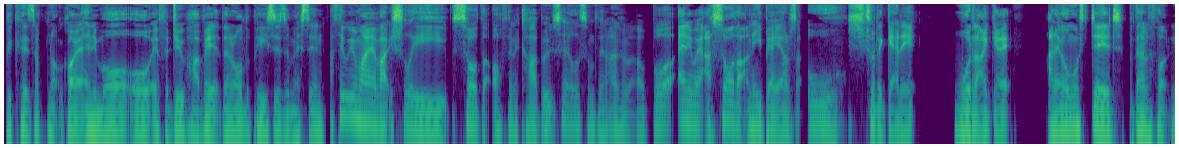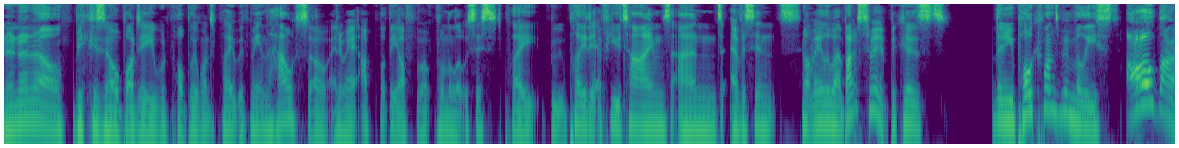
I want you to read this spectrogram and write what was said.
because I've not got it anymore. Or if I do have it, then all the pieces are missing. I think we might have actually sold that off in a car boot sale or something. I don't know. But anyway, I saw that on eBay. I was like, oh, should I get it? Would I get it? And I almost did, but then I thought, no, no, no, because nobody would probably want to play it with me in the house. So anyway, I put the offer up for my little sister to play. We played it a few times, and ever since, not really went back to it because the new Pokemon's been released. Oh my.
